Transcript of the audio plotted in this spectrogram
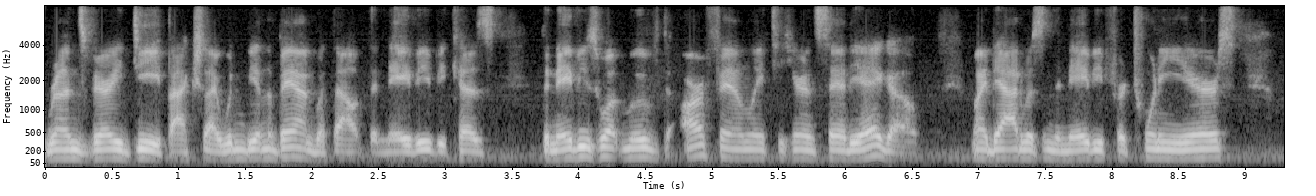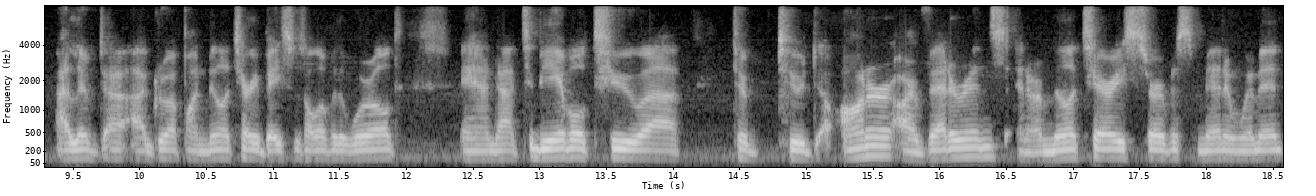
runs very deep. Actually, I wouldn't be in the band without the Navy because the Navy is what moved our family to here in San Diego. My dad was in the Navy for 20 years. I lived, uh, I grew up on military bases all over the world, and uh, to be able to uh, to, to, honor our veterans and our military service men and women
